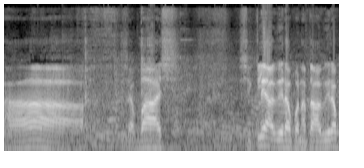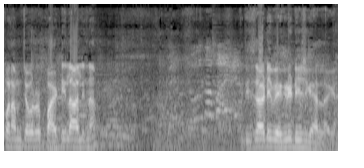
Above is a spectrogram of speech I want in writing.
हा. शबाश. शिकले अविरा पण. आता अविरा पण आमच्याबरोबर पार्टीला आली ना. तिच्यासाठी वेगळी डिश घ्यायला लागेल.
